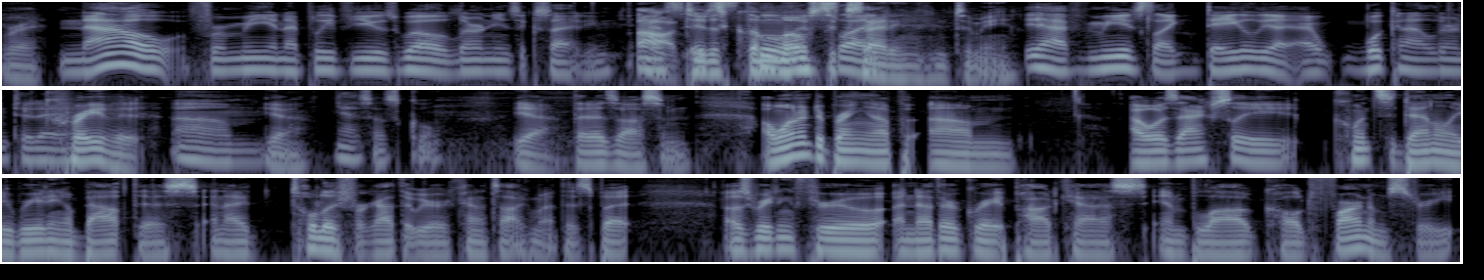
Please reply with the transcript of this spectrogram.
right Now, for me, and I believe you as well, learning is exciting. oh It's- dude it's, the cool. most It's like- exciting thing to me yeah, for me, it's like daily. I, I what can I learn today? crave it Um, yeah yeah, so that's cool. Yeah that is awesome i wanted to bring up um, i was actually coincidentally reading about this and i totally forgot that we were kind of talking about this but i was reading through another great podcast and blog called farnham street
